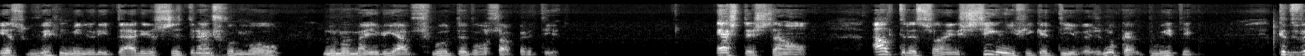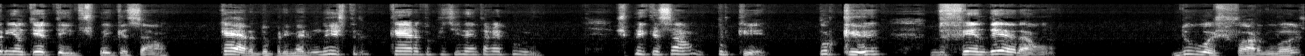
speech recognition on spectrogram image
esse governo minoritário se transformou numa maioria absoluta de um só partido. Estas são alterações significativas no campo político que deveriam ter tido explicação, quer do Primeiro-Ministro, quer do Presidente da República. Explicação porquê? Porque defenderam duas fórmulas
